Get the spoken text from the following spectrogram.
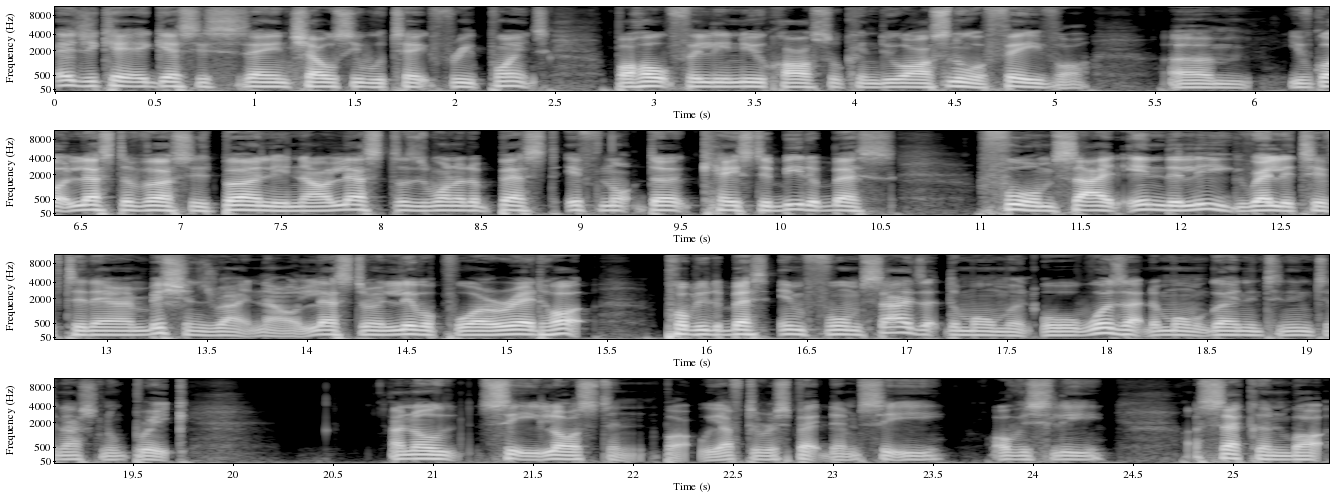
Educated guess is saying Chelsea will take three points but hopefully Newcastle can do Arsenal a favour. Um, you've got Leicester versus Burnley. Now, Leicester is one of the best, if not the case to be the best form side in the league relative to their ambitions right now. Leicester and Liverpool are red hot, probably the best informed sides at the moment, or was at the moment going into the international break. I know City lost, in, but we have to respect them. City, obviously, a second, but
